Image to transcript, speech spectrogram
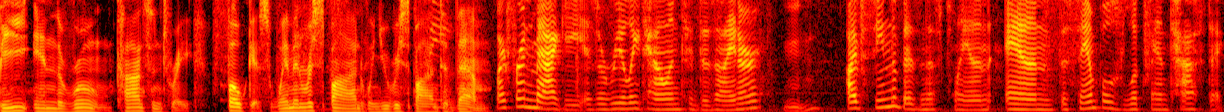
Be in the room, concentrate, focus. Women respond when you respond to them. My friend Maggie is a really talented designer. Mm-hmm. I've seen the business plan, and the samples look fantastic.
